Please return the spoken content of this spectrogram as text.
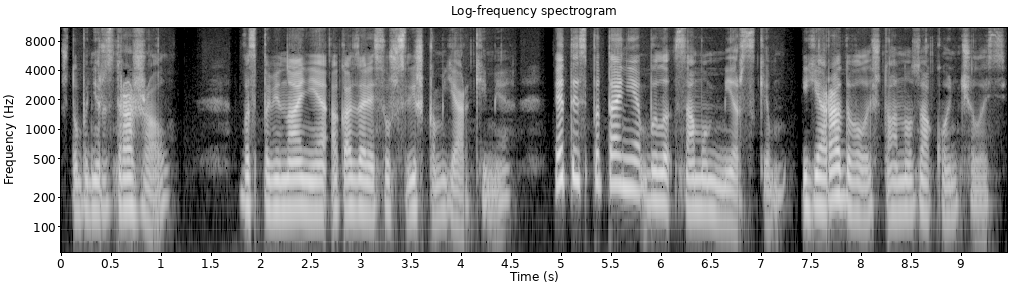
чтобы не раздражал. Воспоминания оказались уж слишком яркими. Это испытание было самым мерзким, и я радовалась, что оно закончилось.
